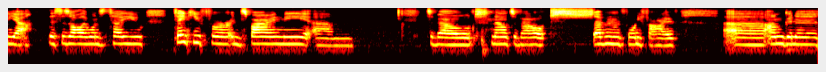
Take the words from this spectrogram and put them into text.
yeah, this is all I wanted to tell you. Thank you for inspiring me. Um, it's about now. It's about 7:45. Uh, I'm gonna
